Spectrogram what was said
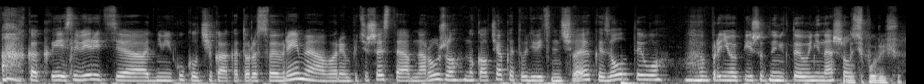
Как если верить э, дневнику Колчака, который в свое время во время путешествия обнаружил. Но Колчак – это удивительный человек, и золото его, про него пишут, но никто его не нашел. До сих пор ищут.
